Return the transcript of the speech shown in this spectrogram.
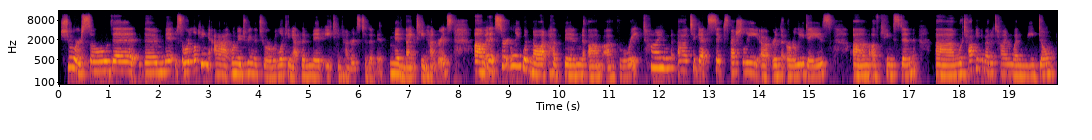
Sure. So the the mid so we're looking at when we're doing the tour, we're looking at the mid 1800s to the mid 1900s, um, and it certainly would not have been um, a great time uh, to get sick, especially uh, in the early days um, of Kingston. Um, we're talking about a time when we don't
